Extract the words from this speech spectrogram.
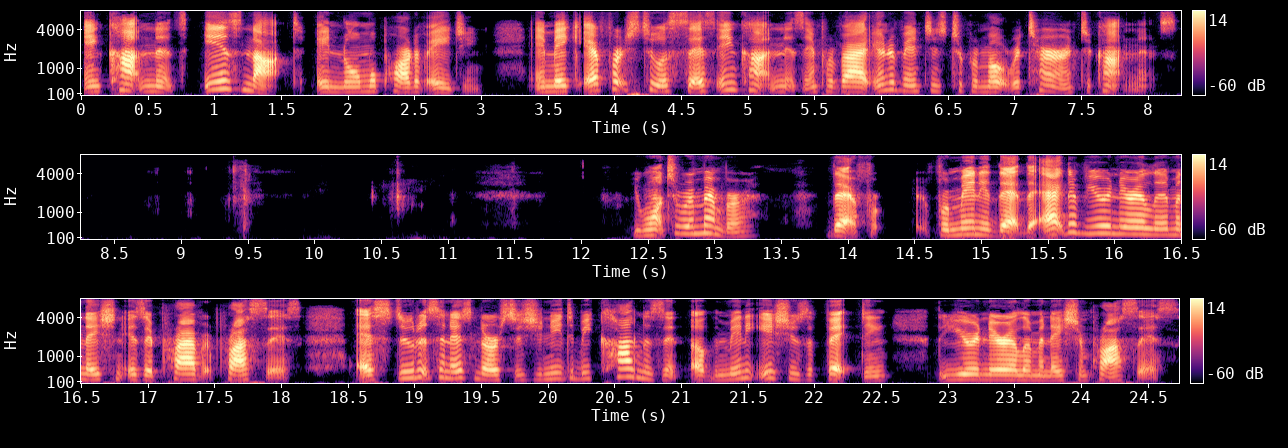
Incontinence is not a normal part of aging, and make efforts to assess incontinence and provide interventions to promote return to continence. You want to remember that for, for many that the act of urinary elimination is a private process. As students and as nurses, you need to be cognizant of the many issues affecting the urinary elimination process.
